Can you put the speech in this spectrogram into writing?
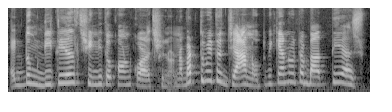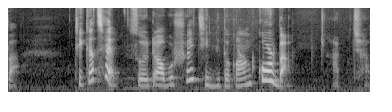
একদম ডিটেলস চিহ্নিতকরণ করা ছিল না। বাট তুমি তো জানো, তুমি কেন এটা বাদ দিয়ে আসবা? ঠিক আছে? সো এটা অবশ্যই চিহ্নিতকরণ করবা। আচ্ছা।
